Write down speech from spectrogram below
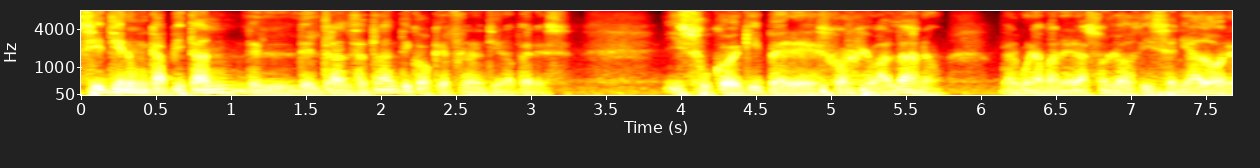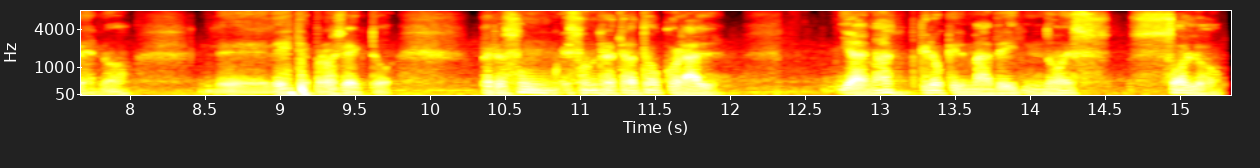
Sí tiene un capitán del, transatlántico que es Florentino Pérez y su coequiper es Jorge Valdano. De alguna manera son los diseñadores ¿no? de, este proyecto. Pero es un, es un retrato coral. Y además creo que el Madrid no es solo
